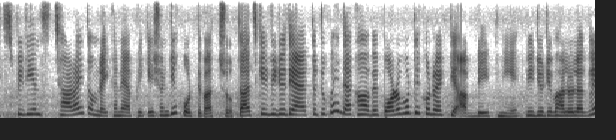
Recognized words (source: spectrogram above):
এক্সপিরিয়েন্স ছাড়াই তোমরা এখানে অ্যাপ্লিকেশনটি করতে পারছ। তো আজকের ভিডিওতে এতটুকুই, দেখা হবে পরবর্তী কোনো একটি আপডেট নিয়ে। ভিডিওটি ভালো লাগলে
